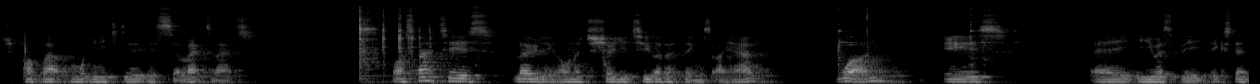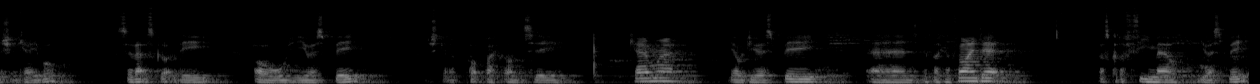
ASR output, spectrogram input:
should pop up and what you need to do is select that. Whilst that is loading, I wanted to show you two other things I have. One is a USB extension cable. So that's got the old USB. I'm just going to pop back onto camera, the old USB, and if I can find it, that's got a female USB.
